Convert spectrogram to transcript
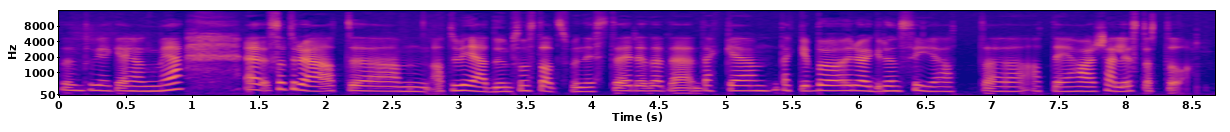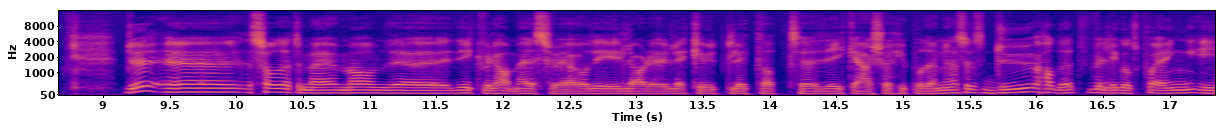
den tok jeg ikke engang med, så tror jeg at, at Vedum som statsminister, det, det, det, er, ikke, det er ikke på rød-grønn si at, eh, at, det har særlig støtte, da. Du eh, så dette med, med om de ikke vil ha med SV, og de lar det lekke ut litt at de ikke er så hypp på det. Men jeg syns du hadde et veldig godt poeng i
